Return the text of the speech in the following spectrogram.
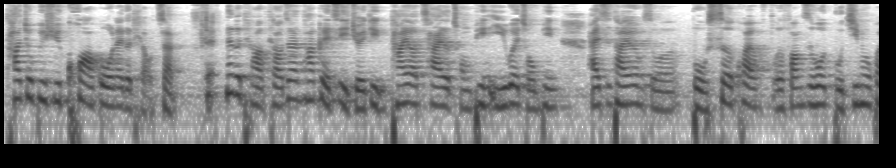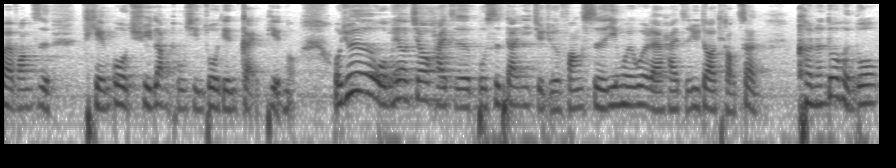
他就必须跨过那个挑战。对，那个挑挑战，他可以自己决定，他要拆了重拼，移位重拼，还是他要用什么补色块的方式或补积木块的方式填过去，让图形做点改变哦。我觉得我们要教孩子不是单一解决方式，因为未来孩子遇到挑战，可能都很多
